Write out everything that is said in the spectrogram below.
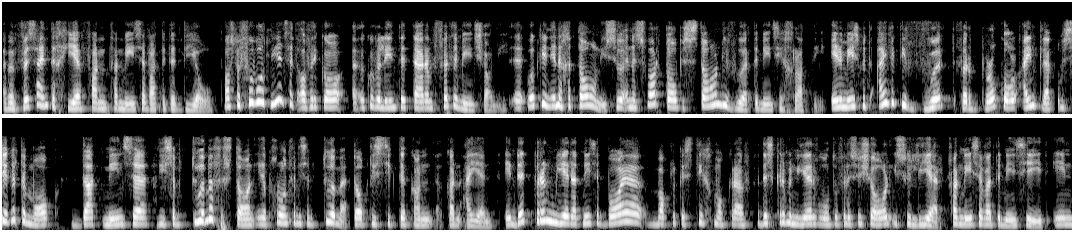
'n bewussyn te gee van van mense wat met dit deel. Daar's byvoorbeeld nie in Suid-Afrika 'n ekwivalente term vir demensie nie. Uh, ook nie in enige taal nie. So in 'n swart taal bestaan die woord demensie glad nie. En 'n mens moet eintlik die woord vir brokkel protokol eintlik om seker te maak dat mense die simptome verstaan en op grond van die simptome dalk die siekte kan kan eien. En dit bring mee dat mense baie maklike stigma kry gediskrimineer word of hulle sosiaal isoleer van mense wat demensie het en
